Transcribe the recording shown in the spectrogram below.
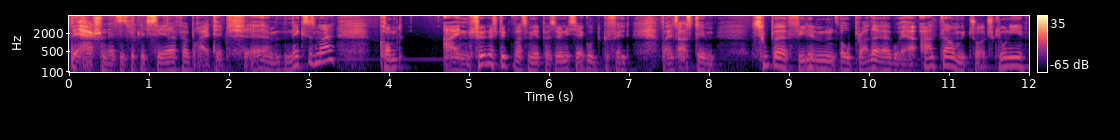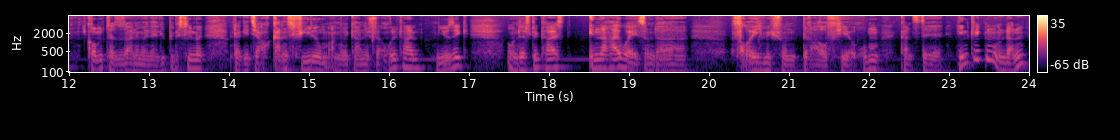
beherrschen. Das ist wirklich sehr verbreitet. Ähm, nächstes Mal kommt ein schönes Stück, was mir persönlich sehr gut gefällt, weil es aus dem super Film Oh Brother, Where Art Thou mit George Clooney kommt. Das ist einer meiner Lieblingsfilme. Und da geht es ja auch ganz viel um amerikanische Oldtime-Music. Und das Stück heißt In the Highways. Und da freue ich mich schon drauf. Hier oben kannst du hinklicken und dann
